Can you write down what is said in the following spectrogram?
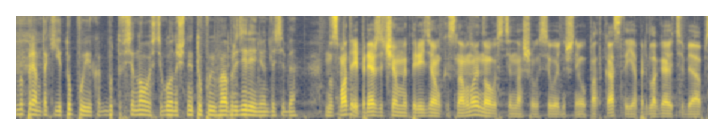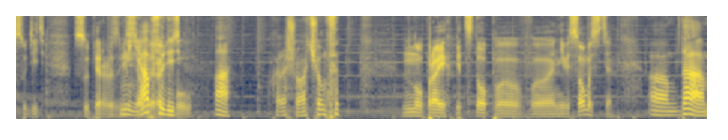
Ну, прям такие тупые, как будто все новости гоночные тупые по определению для тебя. Ну смотри, прежде чем мы перейдем к основной новости нашего сегодняшнего подкаста, я предлагаю тебя обсудить супер развеселый Меня обсудить? А, хорошо, о чем ты? Ну, про их пидстоп э, в невесомости. Ам, да,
